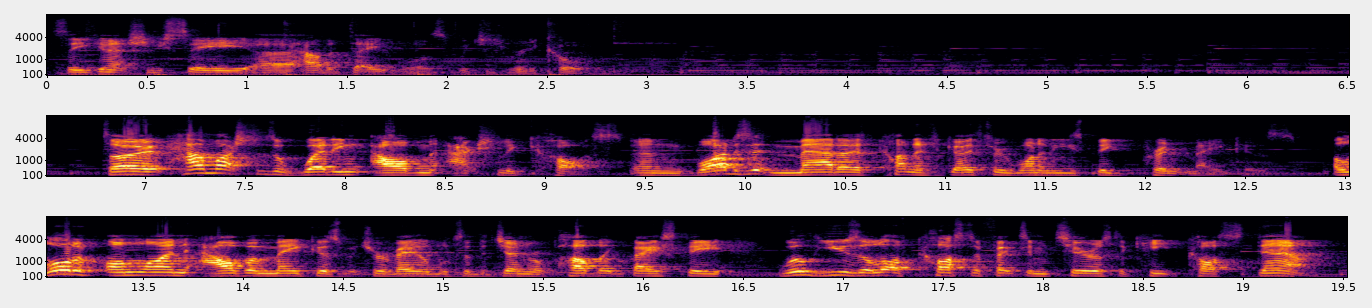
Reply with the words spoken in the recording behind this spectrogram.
so you can actually see uh, how the date was, which is really cool. So how much does a wedding album actually cost? And why does it matter kind of go through one of these big printmakers? A lot of online album makers which are available to the general public basically will use a lot of cost-effective materials to keep costs down.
